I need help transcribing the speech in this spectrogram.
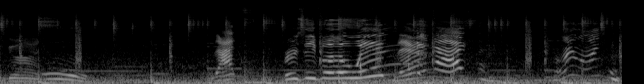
So good. That's Brucey for the win. very nice. I like it.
